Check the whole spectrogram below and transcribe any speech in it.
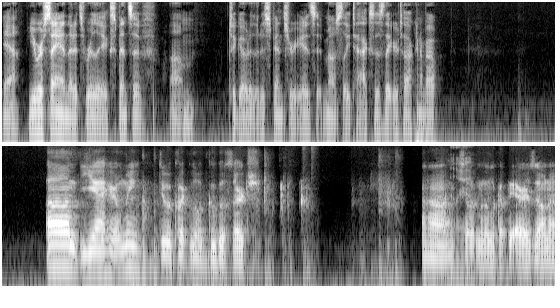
Yeah, you were saying that it's really expensive um, to go to the dispensary. Is it mostly taxes that you're talking about? Um, yeah, here, let me do a quick little Google search. Uh, yeah. so I'm gonna look up the Arizona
